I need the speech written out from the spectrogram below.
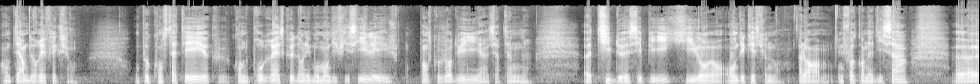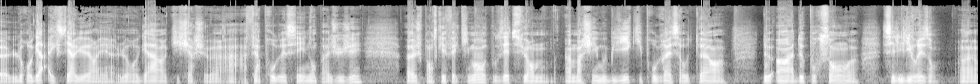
en termes de réflexion. On peut constater qu'on ne progresse que dans les moments difficiles et je pense qu'aujourd'hui il y a un certain euh, type de SCPI qui ont, ont, des questionnements. Alors, une fois qu'on a dit ça, euh, le regard extérieur et le regard qui cherche à, à faire progresser et non pas à juger, euh, je pense qu'effectivement, vous êtes sur un marché immobilier qui progresse à hauteur de 1 à 2 euh, c'est les livraisons. Euh,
